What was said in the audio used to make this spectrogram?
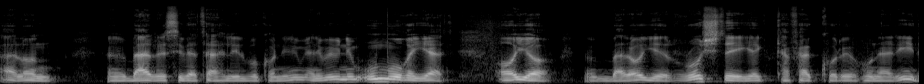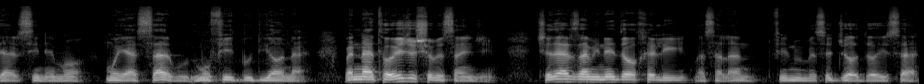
الان بررسی و تحلیل بکنیم یعنی ببینیم اون موقعیت آیا برای رشد یک تفکر هنری در سینما میسر بود مفید بود یا نه و نتایجش رو بسنجیم. چه در زمینه داخلی؟ مثلا فیلمی مثل جادای سر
